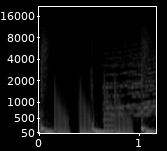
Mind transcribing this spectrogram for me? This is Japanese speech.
Thank you.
